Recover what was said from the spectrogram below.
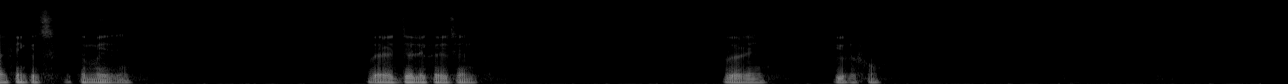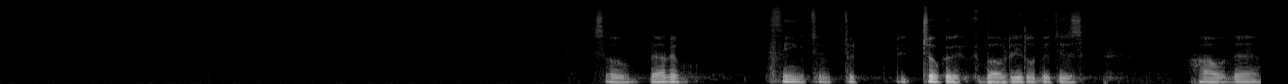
I think it's amazing. Very delicate and very beautiful. So the other thing to, to talk about a little bit is how the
